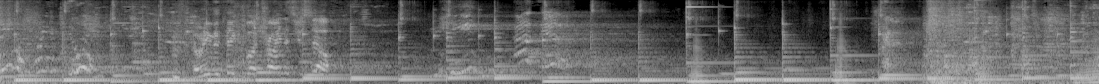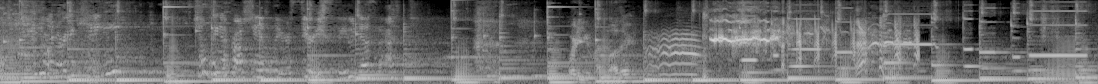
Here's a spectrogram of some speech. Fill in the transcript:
Leon, what are you doing? Don't even think about trying this yourself. Me? As if. Come on, are you kidding me? Jumping across chandeliers, seriously, who does that? What are you, my mother?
